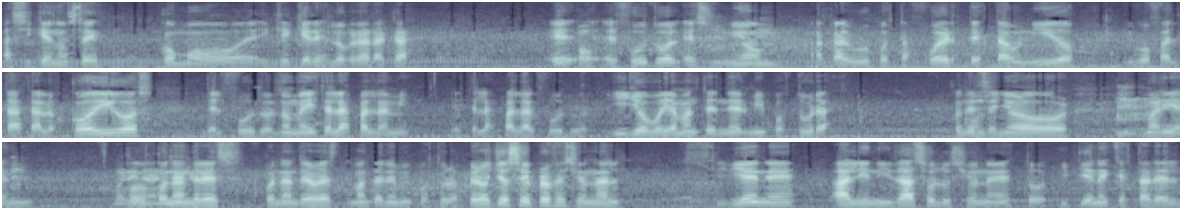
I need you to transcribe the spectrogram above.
Así que no sé cómo, eh, qué quieres lograr acá. El, Pipo. el fútbol es unión, acá el grupo está fuerte, está unido y vos faltaste a los códigos del fútbol. No me diste la espalda a mí, diste la espalda al fútbol. Y yo voy a mantener mi postura con el señor Marian, con, con Andrés. Con Andrés voy a mantener mi postura. Pero yo soy profesional. Si viene alguien y da solución a esto y tiene que estar él,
